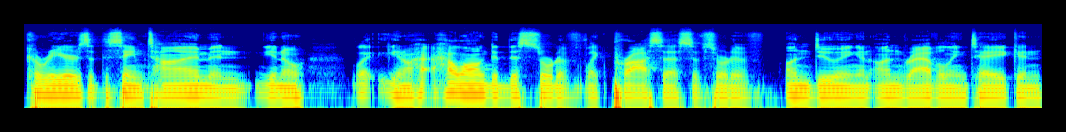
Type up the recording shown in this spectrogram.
careers at the same time? And you know, like you know, how, how long did this sort of like process of sort of undoing and unraveling take? And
